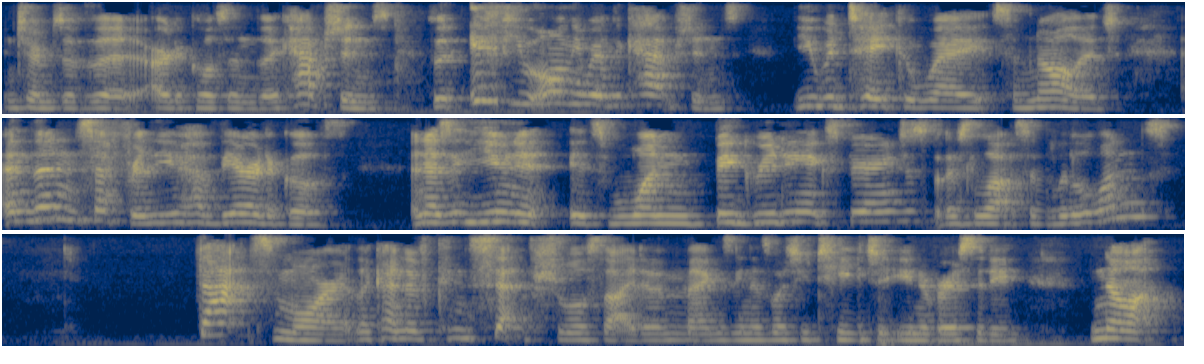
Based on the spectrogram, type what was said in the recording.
in terms of the articles and the captions. So if you only read the captions, you would take away some knowledge. And then separately, you have the articles. And as a unit, it's one big reading experience, but there's lots of little ones that's more the kind of conceptual side of a magazine is what you teach at university, not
